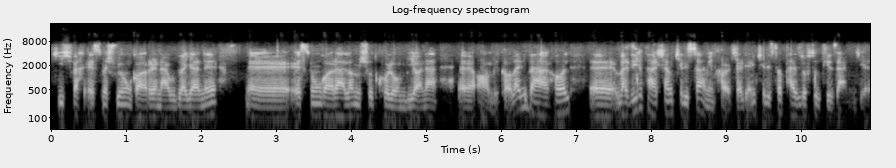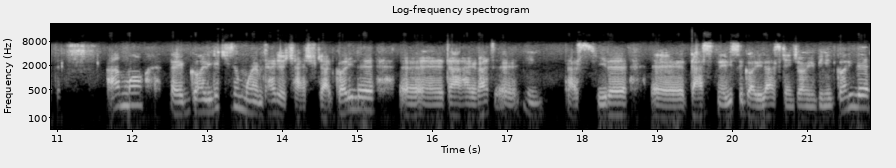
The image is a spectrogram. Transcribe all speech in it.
هیچ وقت اسمش روی اون قاره نبود وگرنه اسم اون قاره الان می‌شد کلمبیا نه آمریکا. ولی به هر حال وزیر پرچم کلیسا همین کار کرد. یعنی کلیسا پذیرفت بود که زمین گرده. اما گالیله چیز مهمتری رو کشف کرد. گالیله در حقیقت این تصویر دستنویس گالیله است که اینجا می‌بینید. گالیله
